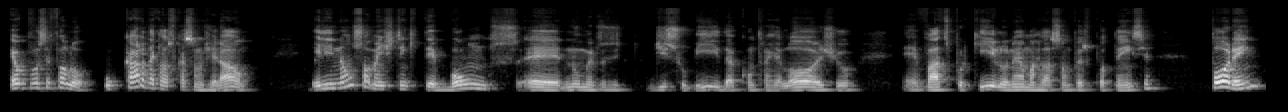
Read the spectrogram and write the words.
É o que você falou. O cara da classificação geral, ele não somente tem que ter bons é, números de subida, contra-relógio, é, watts por quilo, né, uma relação peso-potência, porém,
